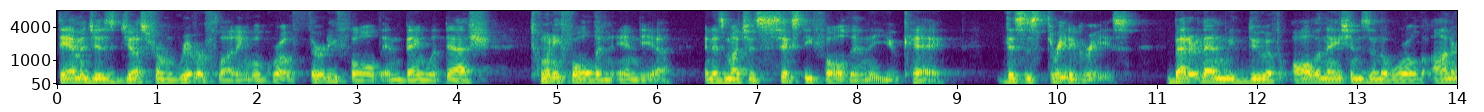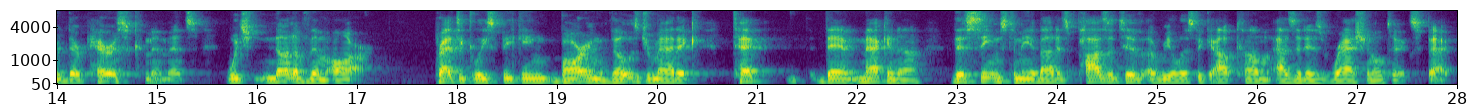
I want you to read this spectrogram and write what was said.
damages just from river flooding will grow 30 fold in Bangladesh, 20 fold in India, and as much as 60 fold in the UK. This is three degrees, better than we'd do if all the nations in the world honored their Paris commitments, which none of them are. Practically speaking, barring those dramatic tech de machina, this seems to me about as positive a realistic outcome as it is rational to expect.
